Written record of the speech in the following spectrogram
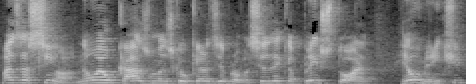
Mas assim, ó, não é o caso, mas o que eu quero dizer para vocês é que a Play Store realmente,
